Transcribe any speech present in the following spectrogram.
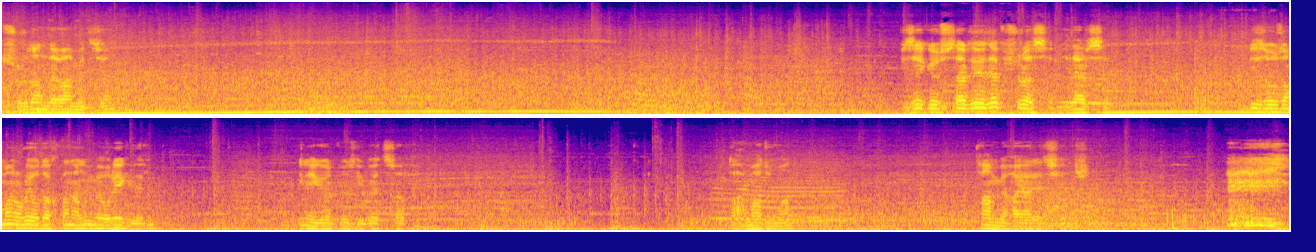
Şuradan devam edeceğim. Bize gösterdiği hedef şurası, ilerisi. Biz o zaman oraya odaklanalım ve oraya gidelim. Yine gördüğünüz gibi etraf. Darma duman. Tam bir hayalet şehir.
